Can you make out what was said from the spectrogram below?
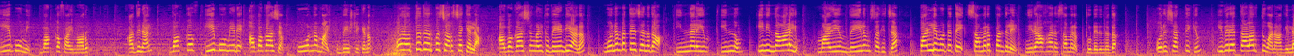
ഈ ഭൂമി വക്കഫായി മാറും. അതിനാൽ വക്കഫ് ഈ ഭൂമിയുടെ അവകാശം പൂർണമായി ഉപേക്ഷിക്കണം. ഒരൊത്തുതീർപ്പ് ചർച്ചയ്ക്കല്ല. അവകാശങ്ങൾക്ക് വേണ്ടിയാണ് മുനമ്പത്തെ ജനത ഇന്നലെയും ഇന്നും ഇനി നാളെയും മഴയും വെയിലും സഹിച്ച പള്ളിമുറ്റത്തെ സമരപ്പന്തലിൽ നിരാഹാര സമരം തുടരുന്നത്. ഒരു ശക്തിക്കും ഇവരെ തളർത്തുവാനാകില്ല.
